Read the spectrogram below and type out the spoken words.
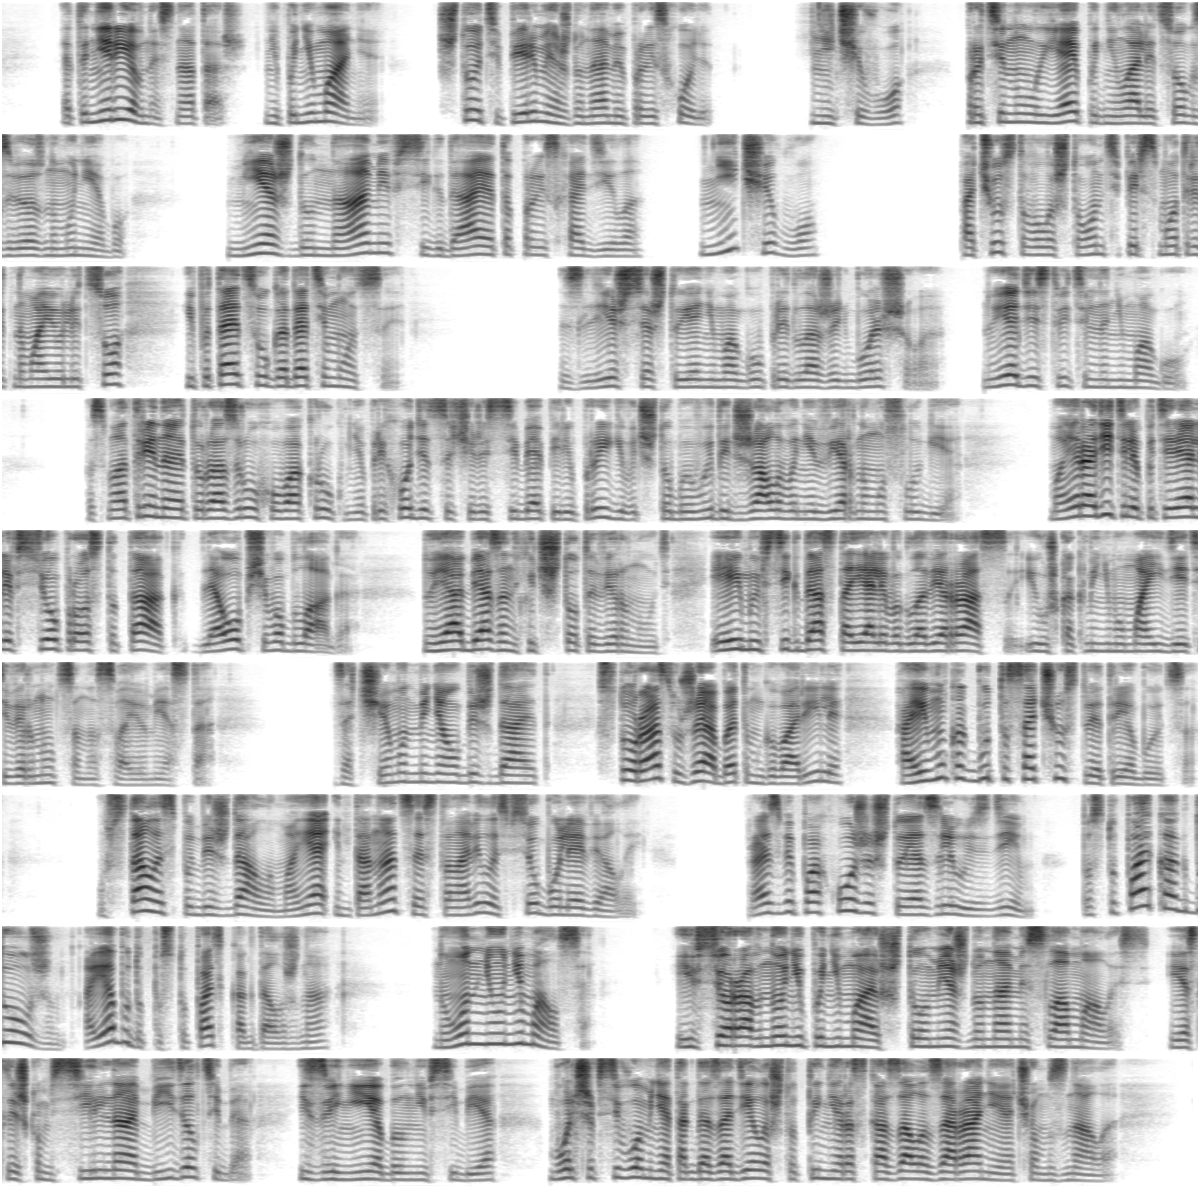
Это не ревность, Наташ, непонимание. Что теперь между нами происходит? Ничего, протянула я и подняла лицо к звездному небу. Между нами всегда это происходило. Ничего. Почувствовала, что он теперь смотрит на мое лицо и пытается угадать эмоции. Злишься, что я не могу предложить большего? Но я действительно не могу. Посмотри на эту разруху вокруг, мне приходится через себя перепрыгивать, чтобы выдать жалование верному слуге. Мои родители потеряли все просто так, для общего блага. Но я обязан хоть что-то вернуть. Эй, мы всегда стояли во главе расы, и уж как минимум мои дети вернутся на свое место. Зачем он меня убеждает? Сто раз уже об этом говорили, а ему как будто сочувствие требуется. Усталость побеждала, моя интонация становилась все более вялой. «Разве похоже, что я злюсь, Дим? Поступай как должен, а я буду поступать как должна». Но он не унимался. «И все равно не понимаю, что между нами сломалось. Я слишком сильно обидел тебя. Извини, я был не в себе. Больше всего меня тогда задело, что ты не рассказала заранее, о чем знала.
